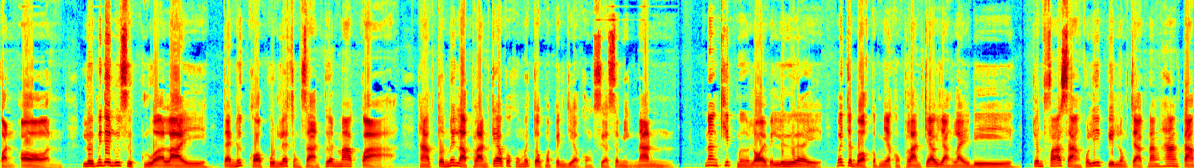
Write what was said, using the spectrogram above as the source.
ขวัญอ่อน เลยไม่ได้รู้สึกกลัวอะไร แต่นึกขอบคุณและสงสารเพื่อนมากกว่า หากตนไม่หลับพลานแก้วก็คงไม่ตกมาเป็นเหยื่อของเสือสมิงนั่น นั่งคิดเหม่อลอยไปเรื่อย ว่าจะบอกกับเมียของพลานแก้วอย่างไรดี จนฟ้าสางก็รีบปีนลงจากนั่งห้างตาม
